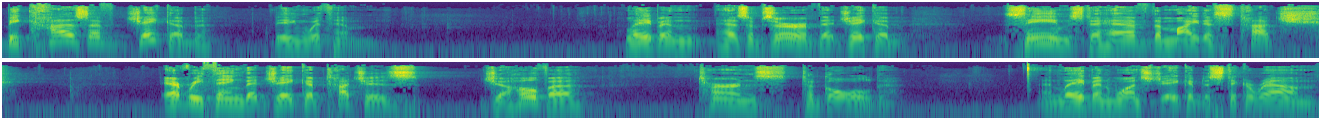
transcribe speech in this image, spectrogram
because of Jacob being with him. Laban has observed that Jacob seems to have the Midas touch. Everything that Jacob touches, Jehovah turns to gold. And Laban wants Jacob to stick around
